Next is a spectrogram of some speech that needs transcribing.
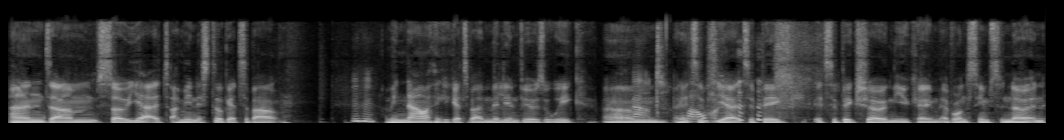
And um, so yeah, it, I mean, it still gets about. Mm-hmm. I mean, now I think it gets about a million viewers a week, um, and it's Wow. a, yeah, it's a big, it's a big show in the UK. Everyone seems to know it, and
